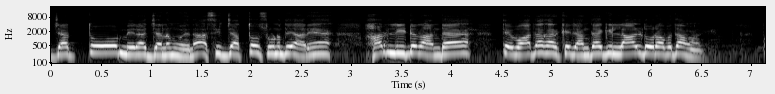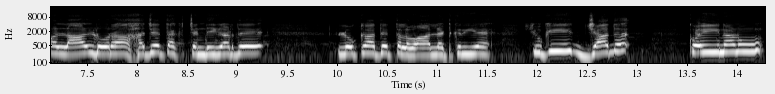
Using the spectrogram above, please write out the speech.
ਜਦ ਤੋਂ ਮੇਰਾ ਜਨਮ ਹੋਇਆ ਨਾ, ਅਸੀਂ ਜਦ ਤੋਂ ਸੁਣਦੇ ਆ ਰਹੇ ਹਾਂ, ਹਰ ਲੀਡਰ ਆਂਦਾ ਹੈ ਤੇ ਵਾਅਦਾ ਕਰਕੇ ਜਾਂਦਾ ਹੈ ਕਿ ਲਾਲ ਡੋਰਾ ਵਧਾਵਾਂਗੇ। ਪਰ ਲਾਲ ਡੋਰਾ ਹਜੇ ਤੱਕ ਚੰਡੀਗੜ੍ਹ ਦੇ ਲੋਕਾਂ ਤੇ ਤਲਵਾਰ ਲਟਕ ਰਹੀ ਹੈ, ਕਿਉਂਕਿ ਜਦ ਕੋਈ ਇਹਨਾਂ ਨੂੰ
